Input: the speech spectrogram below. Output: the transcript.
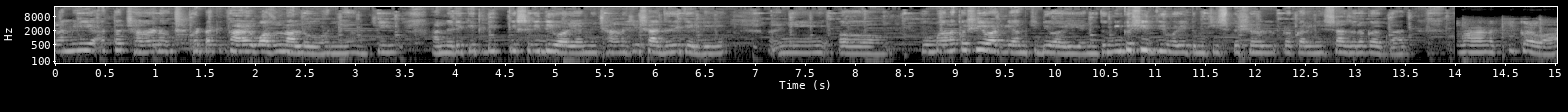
तर आम्ही आता छान फटाके थाळ वाजून आलो. आणि आमची अमेरिकेतली तिसरी दिवाळी आम्ही छान अशी साजरी केली. आणि तुम्हाला कशी वाटली आमची दिवाळी? आणि तुम्ही कशी दिवाळी तुमची स्पेशल प्रकारे साजरं करतात? तुम्हाला नक्की कळवा.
